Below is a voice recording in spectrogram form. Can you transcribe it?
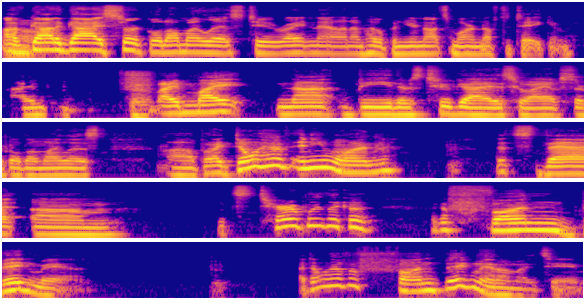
I've Um, got a guy circled on my list too right now, and I'm hoping you're not smart enough to take him. I I might not be. There's two guys who I have circled on my list, uh, but I don't have anyone that's that. Um, it's terribly like a like a fun big man. I don't have a fun big man on my team.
